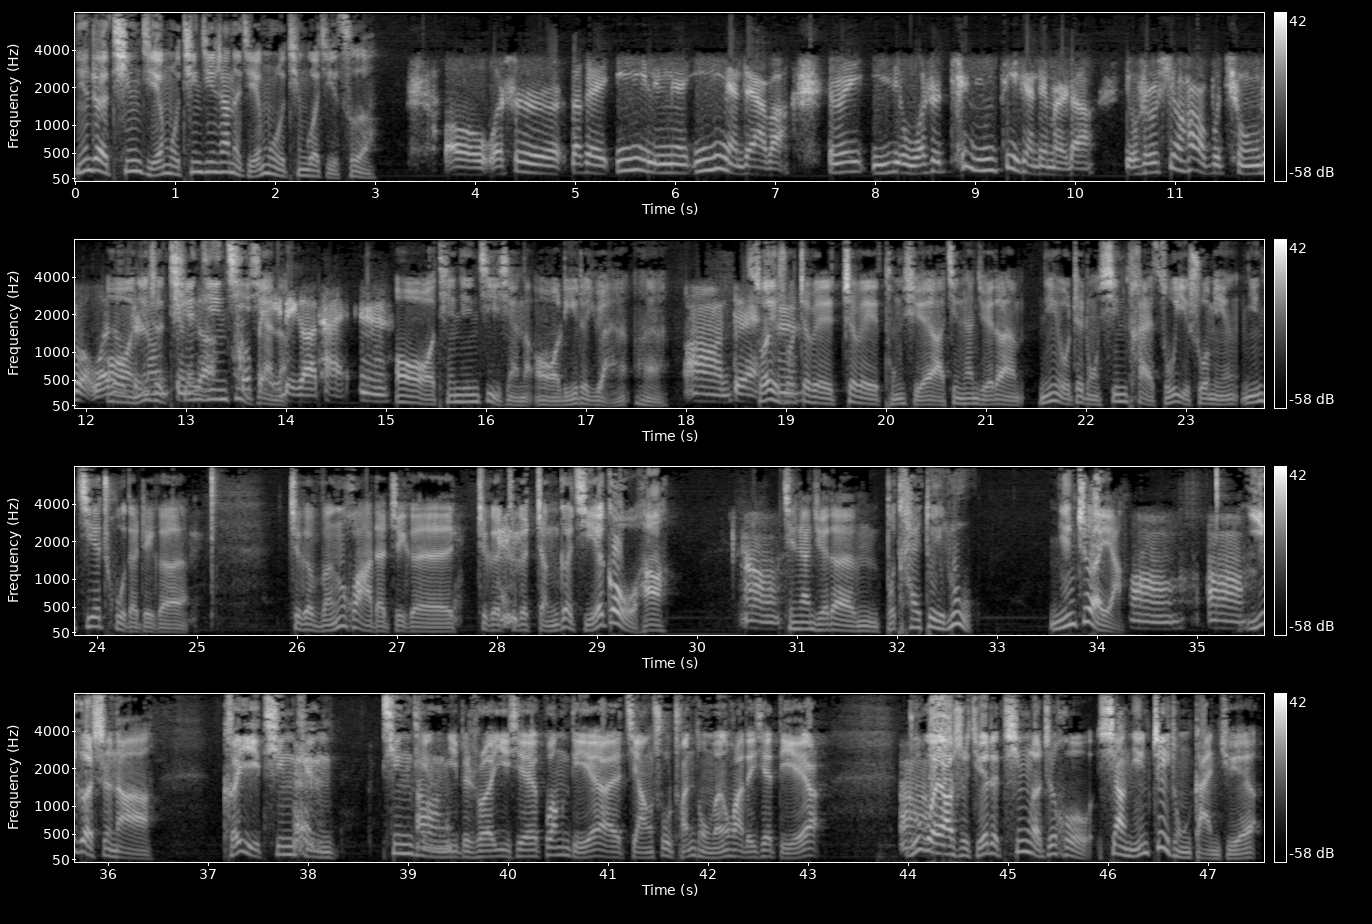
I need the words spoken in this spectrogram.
您这听节目听金山的节目听过几次？哦，我是大概一零年、一一年这样吧，因为一我是天津蓟县这门的。有时候信号不清楚，我哦，您是天津蓟县的这个台，嗯。哦，天津蓟县的，哦，离着远，哎。啊，对。所以说，这位这位同学啊，金山觉得您有这种心态，足以说明您接触的这个这个文化的这个这个 这个整个结构哈。啊。金山觉得不太对路，您这样。啊啊。一个是呢，可以听听。听听你，比如说一些光碟啊，讲述传统文化的一些碟。如果要是觉得听了之后，像您这种感觉，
